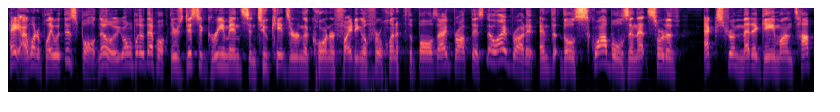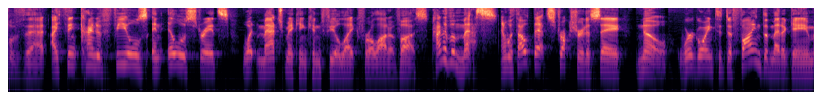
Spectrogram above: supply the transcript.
Hey, I want to play with this ball. No, you want to play with that ball. There's disagreements, and two kids are in the corner fighting over one of the balls. I brought this. No, I brought it. And th- those squabbles and that sort of extra metagame on top of that, I think kind of feels and illustrates what matchmaking can feel like for a lot of us. Kind of a mess. And without that structure to say, no, we're going to define the metagame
